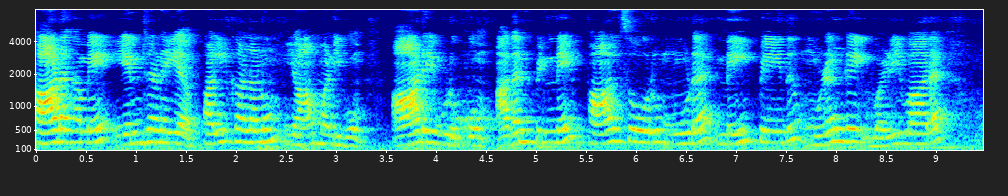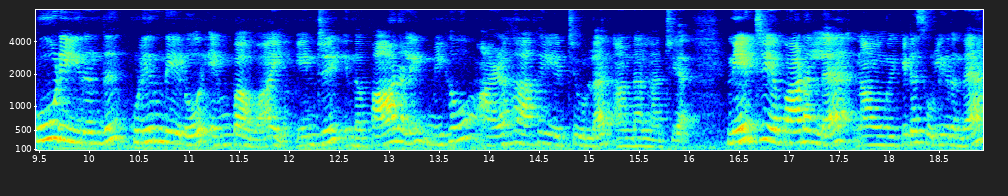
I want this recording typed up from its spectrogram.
பாடகமே என்றனைய பல்கலனும் யாம் அணிவோம். ஆடை உடுப்போம். அதன் பின்னே பால் சோறு மூட நெய் பெய்து முழங்கை வழிவார கூடியிருந்து குளிர்ந்தேலோர் எம்பாவாய் என்று இந்த பாடலை மிகவும் அழகாக இயற்றியுள்ளார் ஆண்டாள் நாச்சியார். நேற்றைய பாடல்ல நான் உங்ககிட்ட சொல்லியிருந்தேன்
